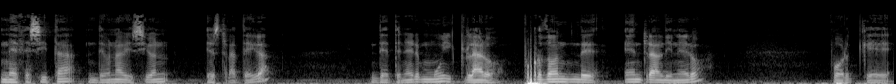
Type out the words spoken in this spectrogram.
necesita de una visión estratega de tener muy claro por dónde entra el dinero, porque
